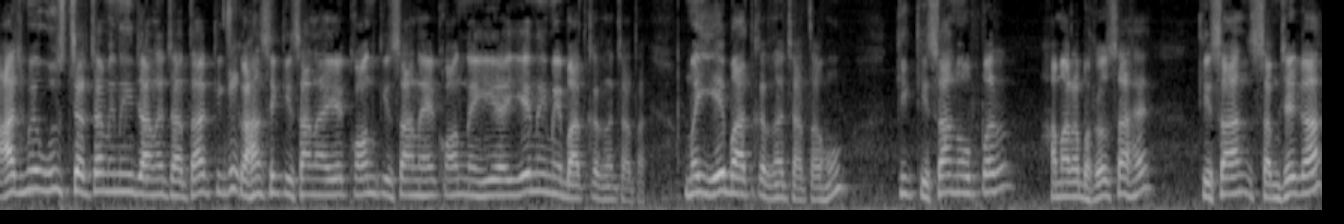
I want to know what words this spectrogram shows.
आज मैं उस चर्चा में नहीं जाना चाहता कि। कहाँ से किसान आए कौन किसान है कौन नहीं है ये नहीं मैं बात करना चाहता। मैं ये बात करना चाहता हूँ कि किसानों पर हमारा भरोसा है। किसान समझेगा।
